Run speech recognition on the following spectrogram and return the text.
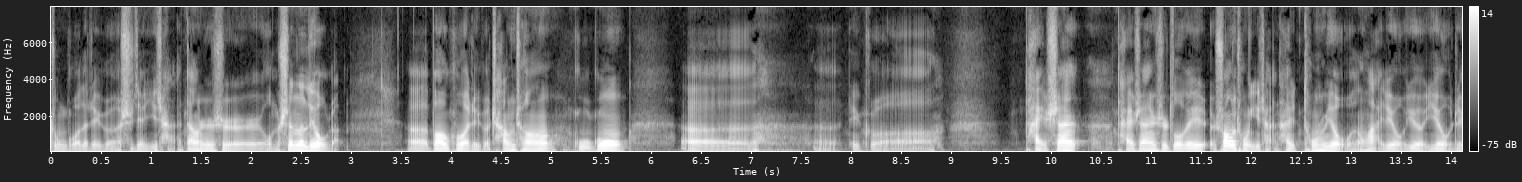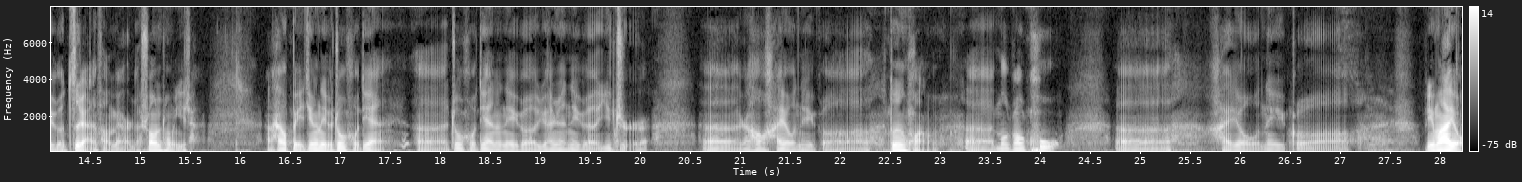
中国的这个世界遗产，当时是我们申了六个，呃包括这个长城、故宫，呃呃那个泰山。泰山是作为双重遗产，它同时又有文化，也有也有也有这个自然方面的双重遗产。啊，还有北京那个周口店，呃，周口店的那个猿人那个遗址，呃，然后还有那个敦煌，呃，莫高窟，呃，还有那个兵马俑，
